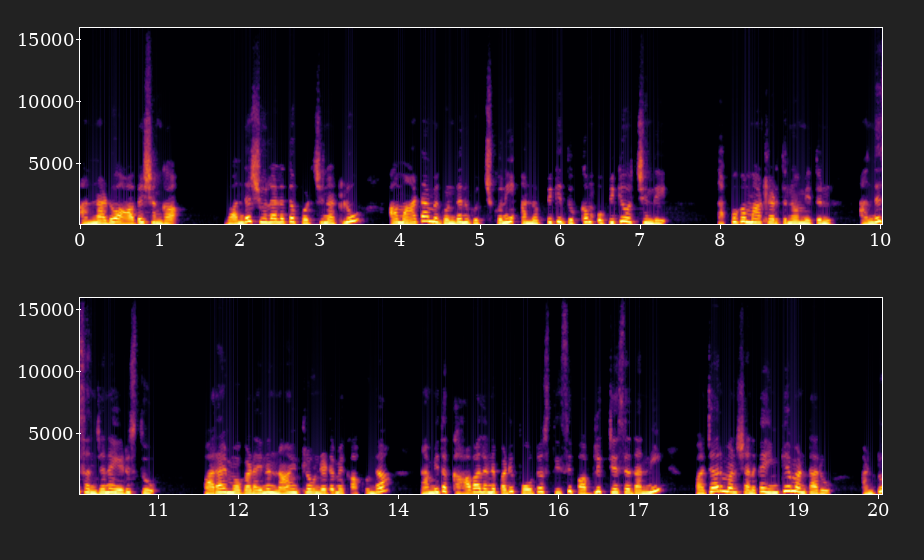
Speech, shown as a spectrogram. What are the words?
అన్నాడు ఆవేశంగా. వంద శూలాలతో పొడిచినట్లు ఆ మాట ఆమె గుండెను గుచ్చుకొని ఆ నొప్పికి దుఃఖం ఒప్పికి వచ్చింది. తప్పుగా మాట్లాడుతున్నావు మిథున్ అందే సంజన ఏడుస్తూ. పరాయి మొగాడైన నా ఇంట్లో ఉండటమే కాకుండా నా మీద కావాలని పడి ఫొటోస్ తీసి పబ్లిక్ చేసేదాన్ని బజార్ మనిషి అనక ఇంకేమంటారు? అంటూ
